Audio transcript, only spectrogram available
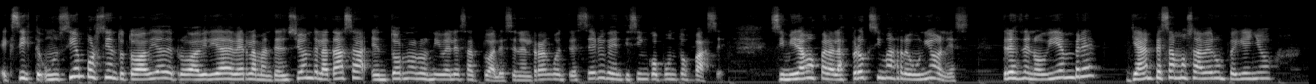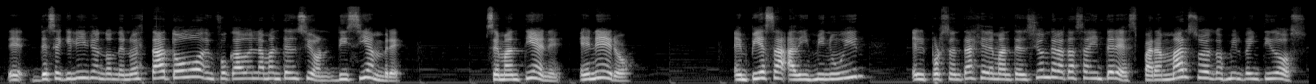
existe un 100% todavía de probabilidad de ver la mantención de la tasa en torno a los niveles actuales, en el rango entre 0 y 25 puntos base. Si miramos para las próximas reuniones, 3 de noviembre, ya empezamos a ver un pequeño eh, desequilibrio en donde no está todo enfocado en la mantención. Diciembre, se mantiene, enero empieza a disminuir el porcentaje de mantención de la tasa de interés para marzo del 2022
